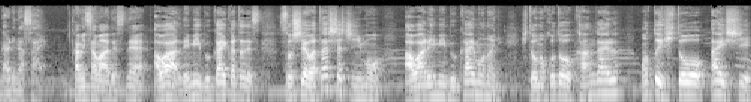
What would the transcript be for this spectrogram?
なりなさい。神様はですね憐れみ深い方です。そして私たちにも憐れみ深いものに人のことを考える本当に人を愛し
